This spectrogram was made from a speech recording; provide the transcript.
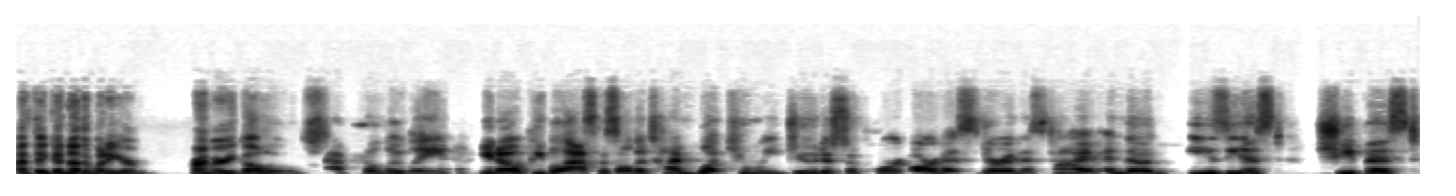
I think, another one of your primary goals. Absolutely. You know, people ask us all the time, what can we do to support artists during this time? And the easiest, cheapest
